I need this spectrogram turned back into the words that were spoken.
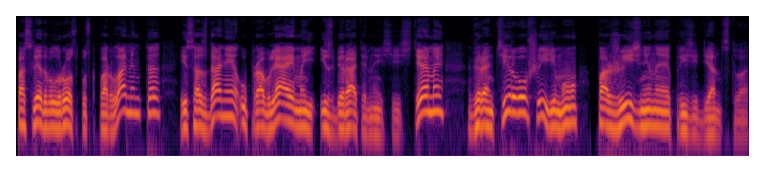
Последовал распуск парламента и создание управляемой избирательной системы, гарантировавшей ему пожизненное президентство.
